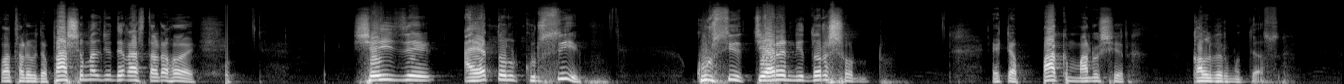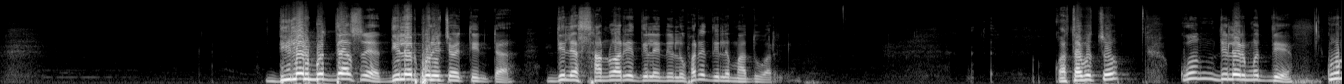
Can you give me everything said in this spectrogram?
কথাটা পাঁচশো মাইল যদি রাস্তাটা হয়, সেই যে আয়াতল কুরসি, কুরসির চেয়ারের নিদর্শন, এটা পাক মানুষের কালবের মধ্যে আছে। দিলের মধ্যে আছে, দিলের পরিচয় তিনটা। দিলে সানোয়ারি, দিলে নীলুফারি, দিলে মাদুয়ারি। কথা বলছো কোন দিলের মধ্যে, কোন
